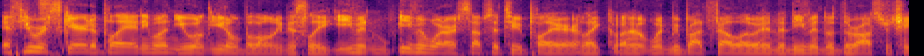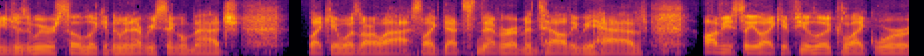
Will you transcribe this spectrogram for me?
if you were scared to play anyone, you you don't belong in this league. Even even with our substitute player, like uh, when we brought Fellow in, and even with the roster changes, we were still looking to win every single match, like it was our last. Like that's never a mentality we have. Obviously, like if you look like we're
